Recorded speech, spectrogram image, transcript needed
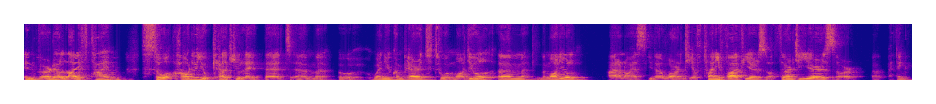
inverter lifetime. So how do you calculate that um, when you compare it to a module? Um, the module, I don't know, has either a warranty of 25 years or 30 years, or uh, I think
